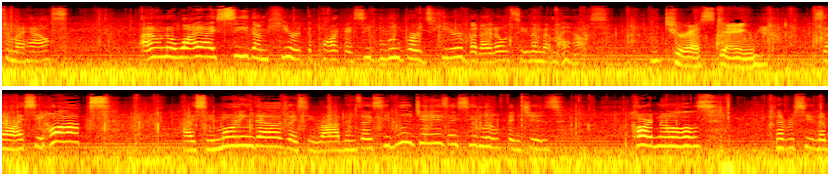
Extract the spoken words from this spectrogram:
to my house. I don't know why I see them here at the park. I see bluebirds here, but I don't see them at my house. Interesting. So I see hawks, I see mourning doves, I see robins, I see blue jays, I see little finches, cardinals. Never see the,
